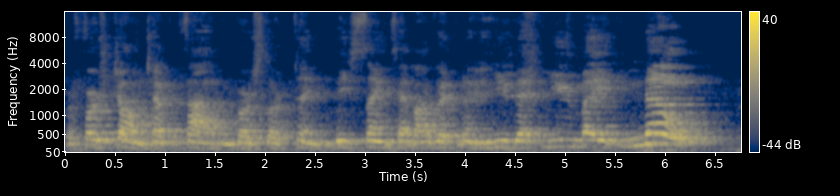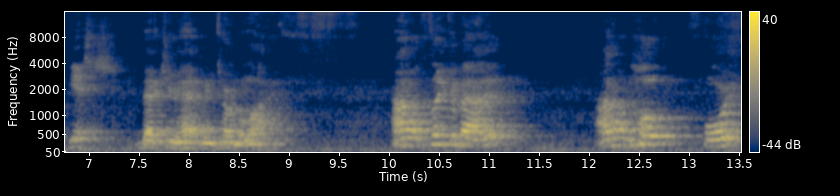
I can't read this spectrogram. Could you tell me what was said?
For 1 John chapter 5 and verse 13, these things have I written unto you that you may know yes. that you have eternal life. I don't think about it. I don't hope for it.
